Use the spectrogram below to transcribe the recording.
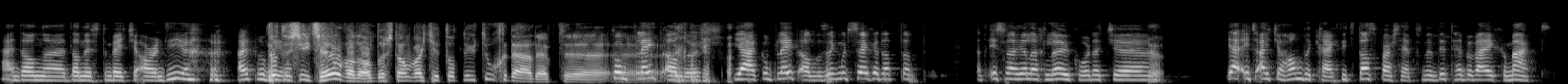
En dan, uh, dan is het een beetje RD uitproberen. Dat is iets heel wat anders dan wat je tot nu toe gedaan hebt. Uh, compleet anders. ja, compleet anders. En ik moet zeggen dat dat, dat is wel heel erg leuk hoor. Dat je ja. ja iets uit je handen krijgt, iets tastbaars hebt. En dit hebben wij gemaakt.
